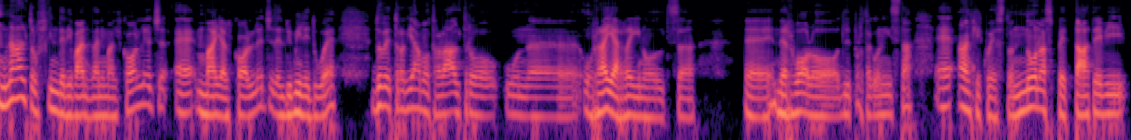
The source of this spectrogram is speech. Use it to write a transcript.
Un altro film derivante da Animal College è Mile College del 2002, dove troviamo tra l'altro un, uh, un Ryan Reynolds eh, nel ruolo del protagonista. E anche questo, non aspettatevi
